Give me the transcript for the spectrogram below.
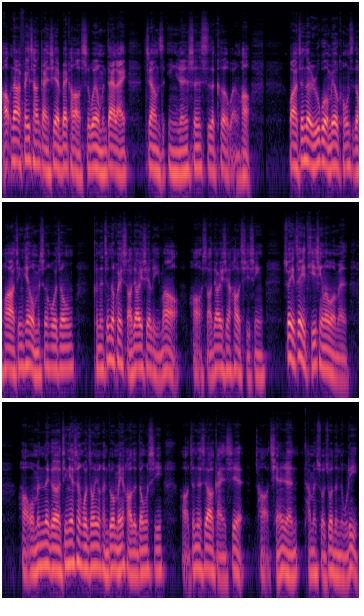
好，那非常感谢贝卡老师为我们带来 这样子引人深思的课文哈。哇，真的，如果没有孔子的话，今天我们生活中可能真的会少掉一些礼貌，好，少掉一些好奇心。所以这也提醒了我们，好，我们那个今天生活中有很多美好的东西，好，真的是要感谢好前人他们所做的努力。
